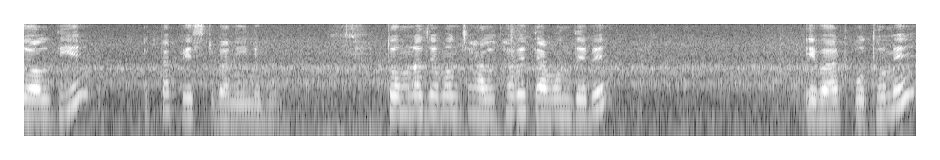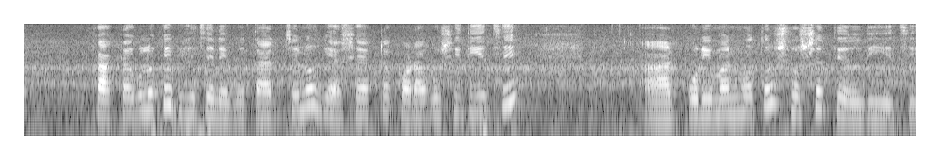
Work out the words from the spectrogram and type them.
জল দিয়ে একটা পেস্ট বানিয়ে নেব। তোমরা যেমন ঝাল খাবে তেমন দেবে। এবার প্রথমে কাঁকড়াগুলোকে ভেজে নেব। তার জন্য গ্যাসে একটা কড়া বসিয়ে দিয়েছি আর পরিমাণ মতো সর্ষের তেল দিয়েছি।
